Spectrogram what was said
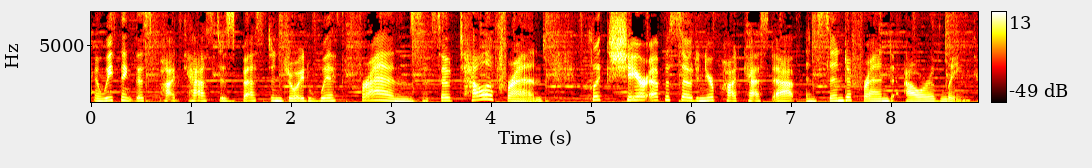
And we think this podcast is best enjoyed with friends. So tell a friend. Click share episode in your podcast app and send a friend our link.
